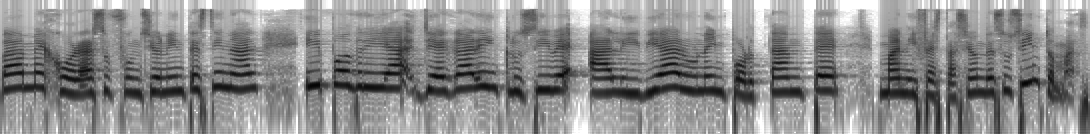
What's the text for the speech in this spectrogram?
va a mejorar su función intestinal y podría llegar inclusive a aliviar una importante manifestación de sus síntomas.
